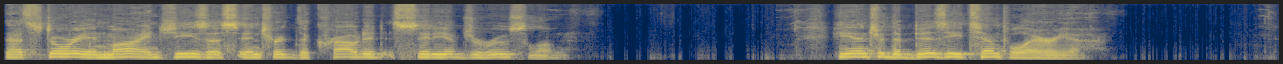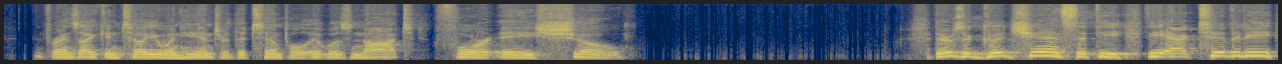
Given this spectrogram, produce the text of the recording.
That story in mind, Jesus entered the crowded city of Jerusalem. He entered the busy temple area. Friends, I can tell you when he entered the temple, it was not for a show. There's a good chance that the, the activity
